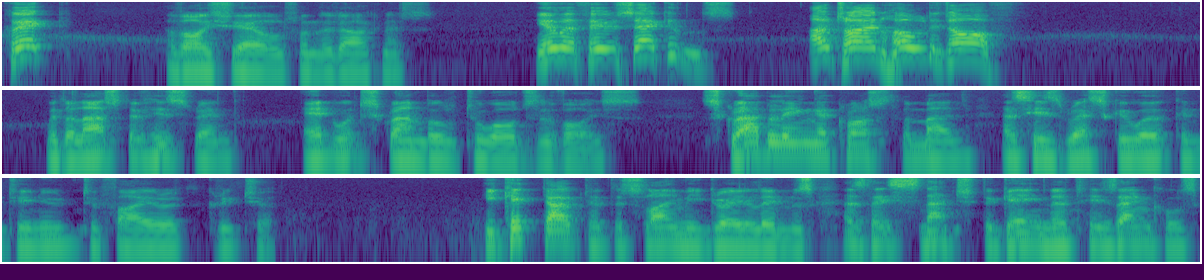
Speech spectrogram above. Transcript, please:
Quick! a voice yelled from the darkness. You've a few seconds. I'll try and hold it off. With the last of his strength, Edward scrambled towards the voice, scrabbling across the mud as his rescuer continued to fire at the creature. He kicked out at the slimy grey limbs as they snatched again at his ankles,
